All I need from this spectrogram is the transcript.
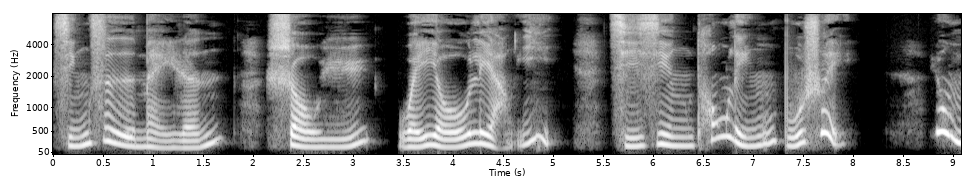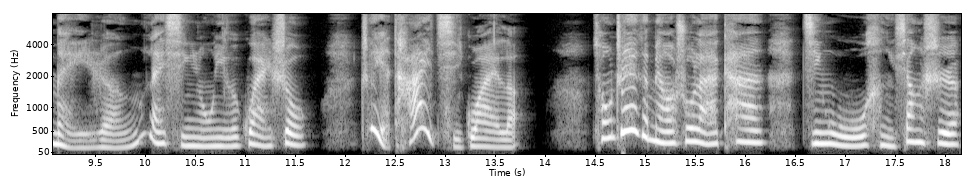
形似美人，手鱼唯有两翼，其性通灵不睡。用美人来形容一个怪兽，这也太奇怪了。从这个描述来看，金武很像是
